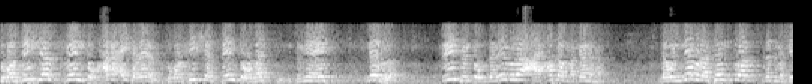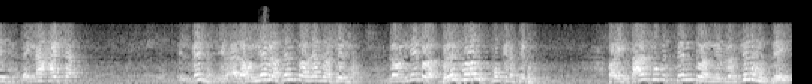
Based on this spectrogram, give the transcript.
superficial faint حاجة أي كلام. superficial faint opacity بنسميها إيه؟ nebula treatment of the nebula على حسب مكانها. لو ال nebula central لازم أشيلها لأنها حاجبة ال vision يبقى لو ال nebula central لازم أشيلها. لو ال nebula peripheral ممكن أسيبها. طيب تعالوا نشوف ال central nebula نشيلها إزاي؟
